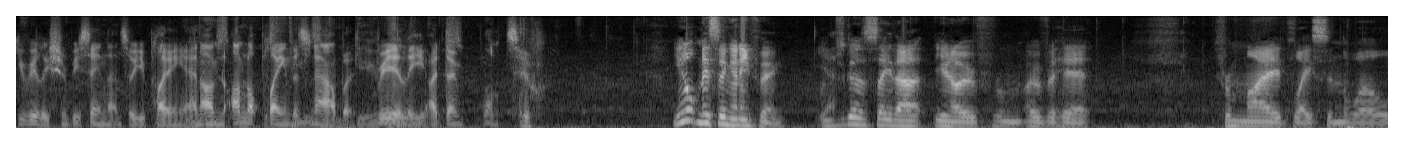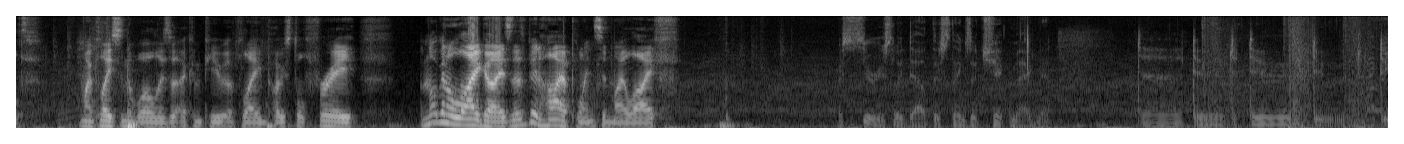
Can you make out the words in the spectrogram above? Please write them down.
you really shouldn't be saying that until you're playing it, and I'm I'm not playing this now, but really I don't want to. You're not missing anything. Yeah. I'm just gonna say that, you know, from over here. From my place in the world. My place in the world is at a computer playing Postal 3. I'm not gonna lie, guys, there's been higher points in my life. I seriously doubt this thing's a chick magnet. Do, do, do, do, do, do.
